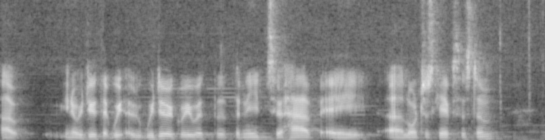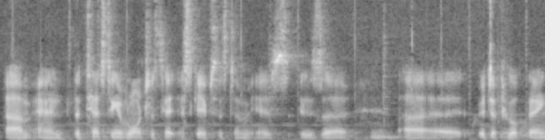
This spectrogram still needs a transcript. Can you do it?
uh, you know, we do, th- we, we do agree with the, the need to have a, uh launch escape system, um, and the testing of launch escape system is, is a, uh, a difficult thing.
